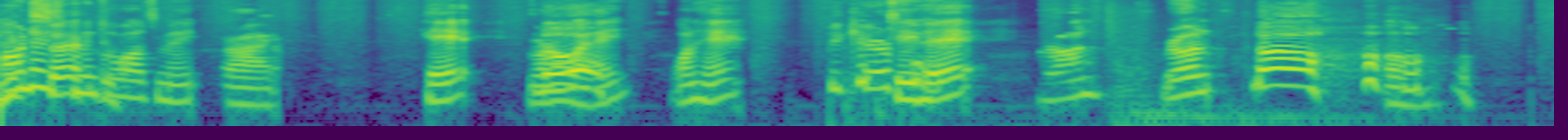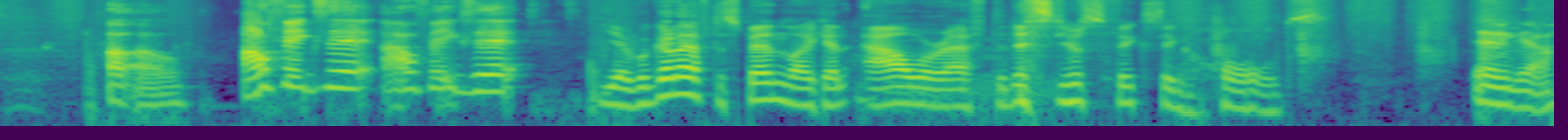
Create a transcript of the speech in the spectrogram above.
Oh no, it's coming towards me. All right, hit, run No. away. One hit, Be careful. two hit, run, run. No. Oh. Uh oh. I'll fix it. I'll fix it. Yeah, we're gonna have to spend like an hour after this just fixing holes. There we go.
